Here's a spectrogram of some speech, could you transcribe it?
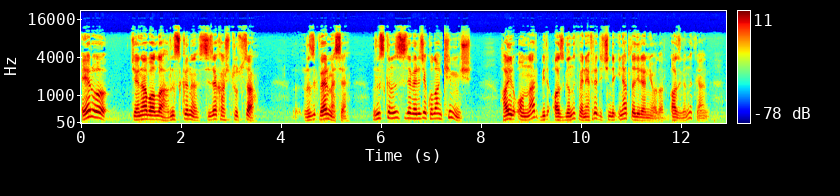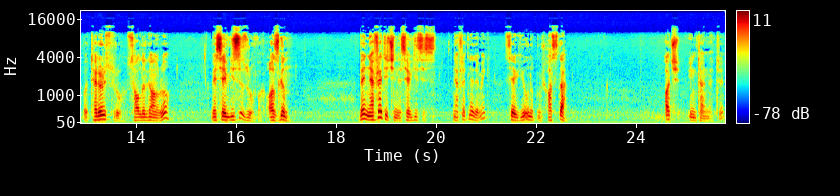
Eğer o Cenab-ı Allah rızkını size karşı tutsa, rızık vermese, rızkınızı size verecek olan kimmiş? Hayır onlar bir azgınlık ve nefret içinde inatla direniyorlar. Azgınlık yani bu terörist ruh, saldırgan ruh ve sevgisiz ruh bak azgın. Ve nefret içinde sevgisiz. Nefret ne demek? Sevgiyi unutmuş, hasta. Aç interneti,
